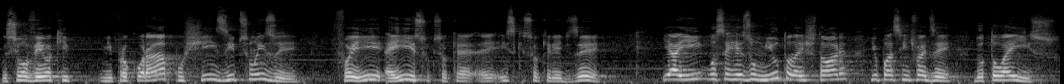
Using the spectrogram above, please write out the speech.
O senhor veio aqui me procurar por X, Y e Z. Foi, é isso que o senhor quer, é isso que o senhor queria dizer? E aí você resumiu toda a história e o paciente vai dizer: Doutor, é isso.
